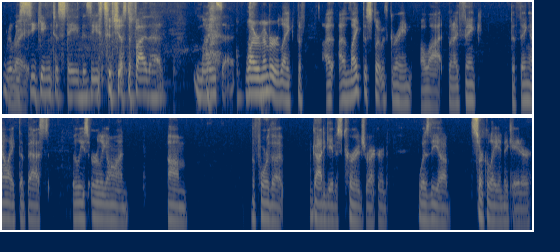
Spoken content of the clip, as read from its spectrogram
really right. seeking to stay busy to justify that mindset. well, I remember like the I, I like the split with grain a lot, but I think the thing I like the best, at least early on, um, before the God gave us courage record was the uh, Circle A indicator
